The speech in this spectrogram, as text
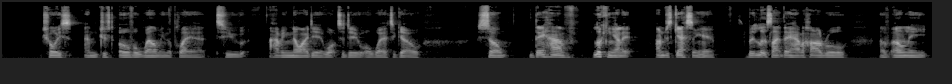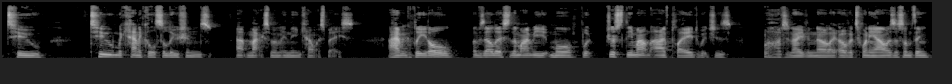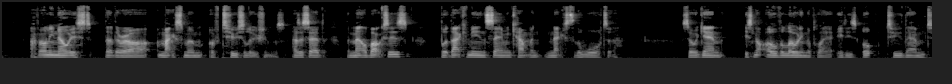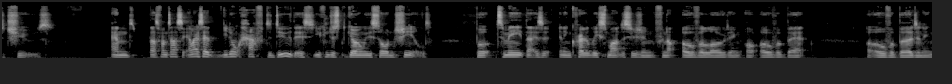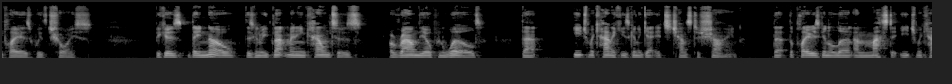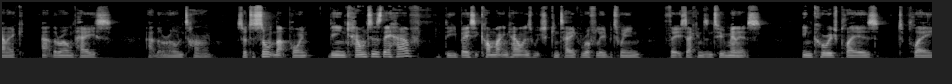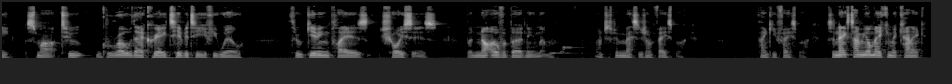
choice and just overwhelming the player to having no idea what to do or where to go. So they have looking at it, I'm just guessing here, but it looks like they have a hard rule of only two two mechanical solutions at maximum in the encounter space. I haven't completed all of Zelda, so there might be more, but just the amount that I've played, which is oh, I don't even know, like over 20 hours or something. I've only noticed that there are a maximum of two solutions. As I said, the metal boxes, but that can be in the same encampment next to the water. So again, it's not overloading the player, it is up to them to choose and that's fantastic. And like I said, you don't have to do this. You can just go in with your sword and shield. But to me, that is an incredibly smart decision for not overloading or overbet or overburdening players with choice, because they know there's going to be that many encounters around the open world that each mechanic is going to get its chance to shine. That the player is going to learn and master each mechanic at their own pace, at their own time. So to sum up that point, the encounters they have, the basic combat encounters, which can take roughly between 30 seconds and two minutes, encourage players to play smart, to grow their creativity, if you will, through giving players choices, but not overburdening them. I've just been messaged on Facebook. Thank you, Facebook. So next time you're making mechanic,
